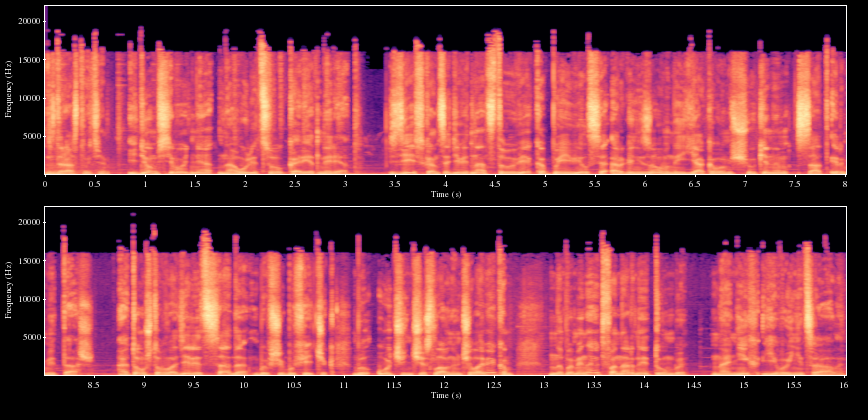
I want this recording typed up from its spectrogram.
Здравствуйте. Идем сегодня на улицу Каретный ряд. Здесь в конце 19 века появился организованный Яковом Щукиным сад «Эрмитаж». О том, что владелец сада, бывший буфетчик, был очень тщеславным человеком, напоминают фонарные тумбы. На них его инициалы.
